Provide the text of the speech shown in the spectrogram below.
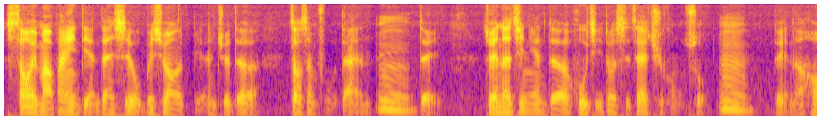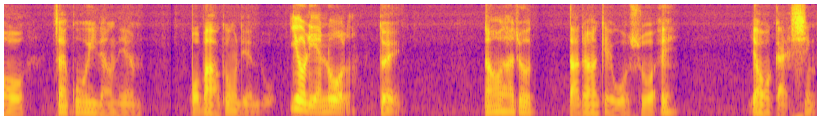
稍微麻烦一点，但是我不希望别人觉得造成负担。嗯，对，所以那几年的户籍都是在区公所。嗯，对，然后再过一两年，我爸有跟我联络，又联络了。对，然后他就打电话给我说：“哎，要我改姓，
